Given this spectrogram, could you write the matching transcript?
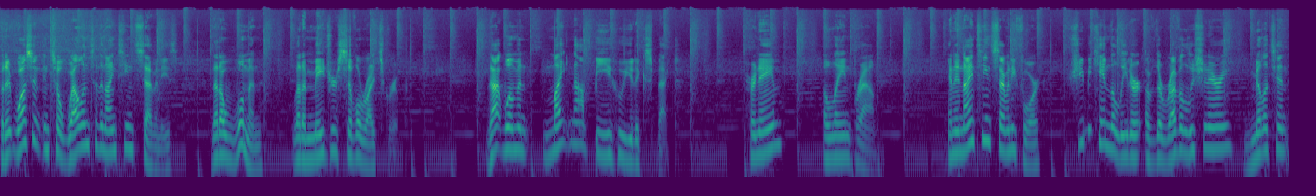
But it wasn't until well into the 1970s that a woman led a major civil rights group. That woman might not be who you'd expect. Her name? Elaine Brown. And in 1974, she became the leader of the revolutionary, militant,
